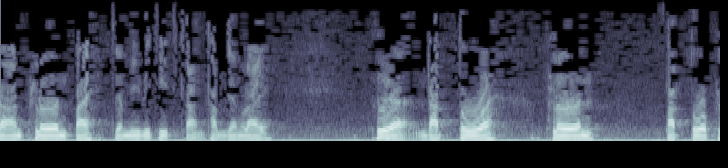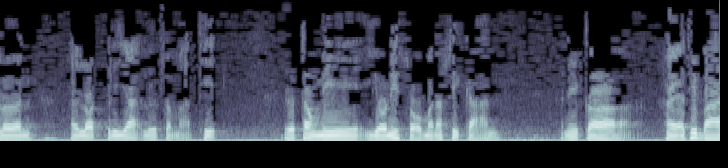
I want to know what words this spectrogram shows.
การเพลินไป จะมีวิธีการทำอย่างไร เพื่อดัดตัวเพลิน ตัดตัวเพลิน ให้ลดปริยะหรือสมาธิ หรือต้องมีโยนิโสมนสิการ อันนี้ก็ให้อธิบาย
